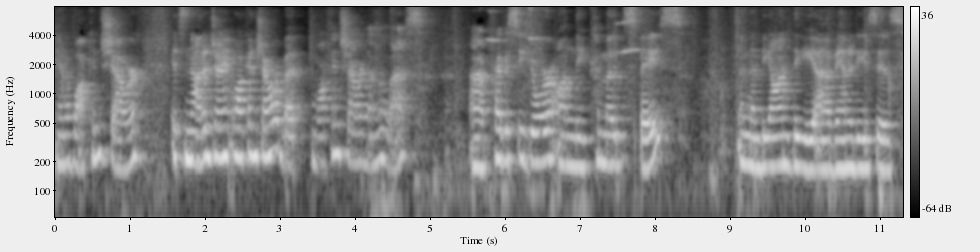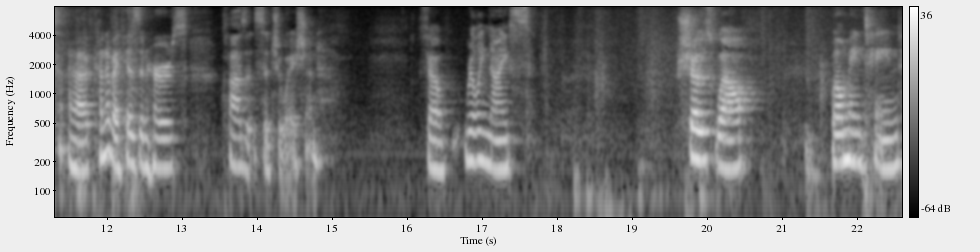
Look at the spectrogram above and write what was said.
and a walk-in shower. It's not a giant walk-in shower, but walk-in shower nonetheless. Uh, privacy door on the commode space. And then beyond the uh, vanities is uh, kind of a his and hers closet situation. So really nice. Shows well. Well maintained.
